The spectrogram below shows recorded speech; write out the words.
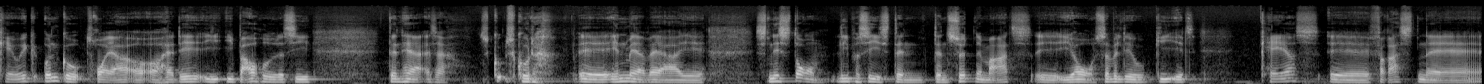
kan jo ikke undgå, tror jeg, at, at have det i, i baghovedet at sige, den her, altså, skulle, skulle der øh, ende med at være øh, snestorm lige præcis den, den 17. marts øh, i år, så vil det jo give et kaos øh, for resten af,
